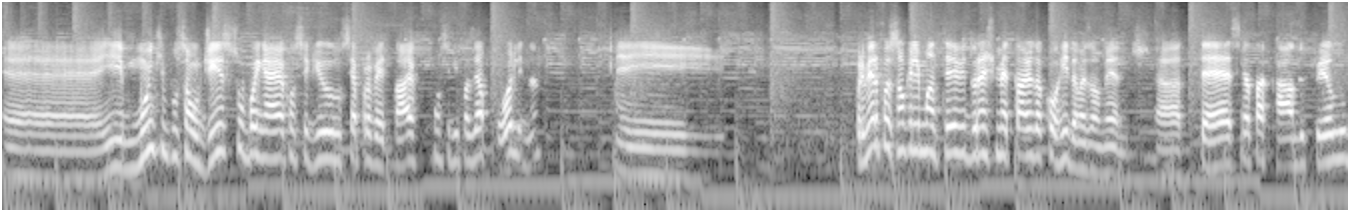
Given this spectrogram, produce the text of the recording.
É, e muito em função disso, o Banhaia conseguiu se aproveitar e conseguir fazer a pole, né? E primeira posição que ele manteve durante metade da corrida, mais ou menos, até ser atacado pelo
